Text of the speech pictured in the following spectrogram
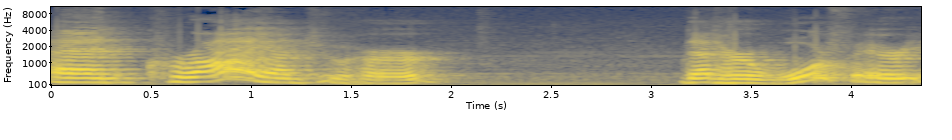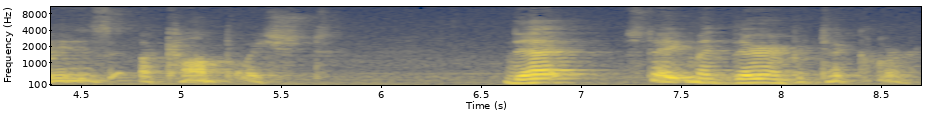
and cry unto her that her warfare is accomplished. That statement there in particular.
